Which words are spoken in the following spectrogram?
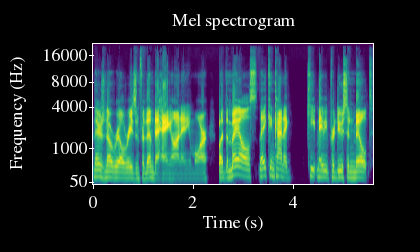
there's no real reason for them to hang on anymore. But the males they can kind of keep maybe producing milt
